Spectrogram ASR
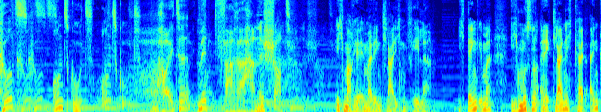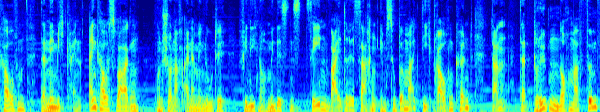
Kurz und gut und gut. Heute mit Pfarrer Hannes Schott. Ich mache ja immer den gleichen Fehler. Ich denke immer, ich muss nur eine Kleinigkeit einkaufen, dann nehme ich keinen Einkaufswagen und schon nach einer Minute finde ich noch mindestens zehn weitere Sachen im Supermarkt, die ich brauchen könnte. Dann da drüben nochmal fünf,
